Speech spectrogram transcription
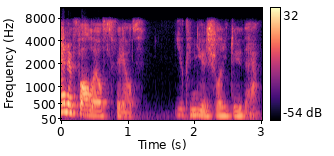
And if all else fails, you can usually do that.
